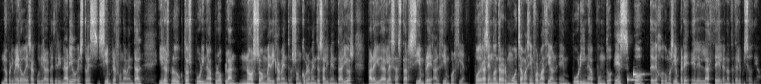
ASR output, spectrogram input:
lo primero es acudir al veterinario, esto es siempre fundamental, y los productos Purina Pro Plan no son medicamentos, son complementos alimentarios para ayudarles a estar siempre al 100%. Podrás encontrar mucha más información en purina.es o te dejo como siempre el enlace en la nota del episodio.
